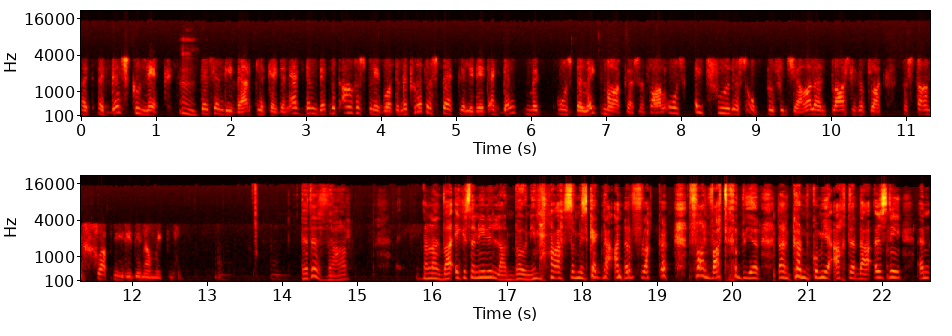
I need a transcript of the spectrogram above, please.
'n disconnect mm. tussen die werklikheid en ek dink dit moet aangespreek word en met groot respek Elinet ek dink met ons beleidsmakers en veral ons uitvoerders op provinsiale en plaaslike vlak verstaan glad nie hierdie dinamiek nie. Dit is waar. Dan ek is nou nie in die landbou nie, maar as jy kyk na ander vlakke van wat gebeur, dan kan kom jy agter daar is nie 'n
